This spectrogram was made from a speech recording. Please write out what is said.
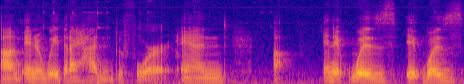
um, in a way that I hadn't before, and uh, and it was it was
